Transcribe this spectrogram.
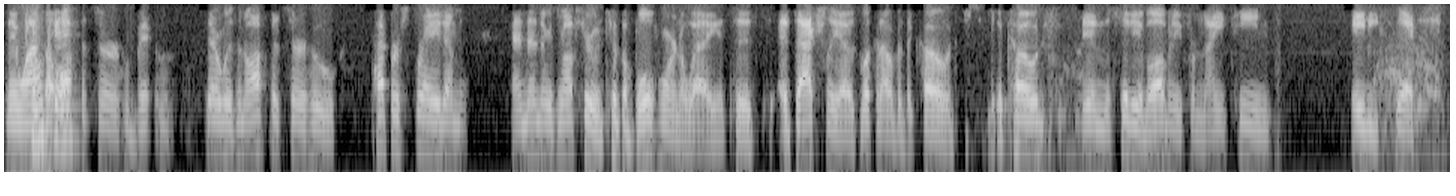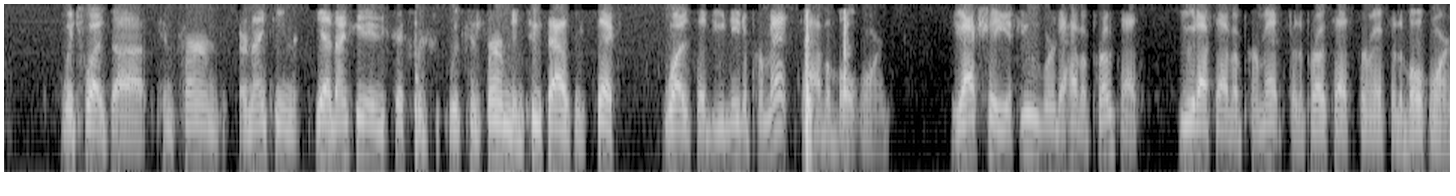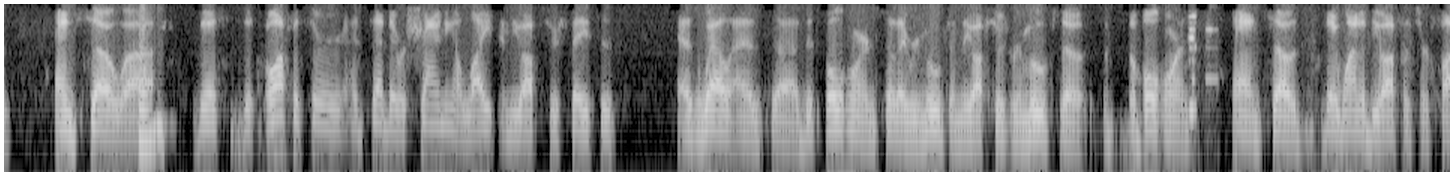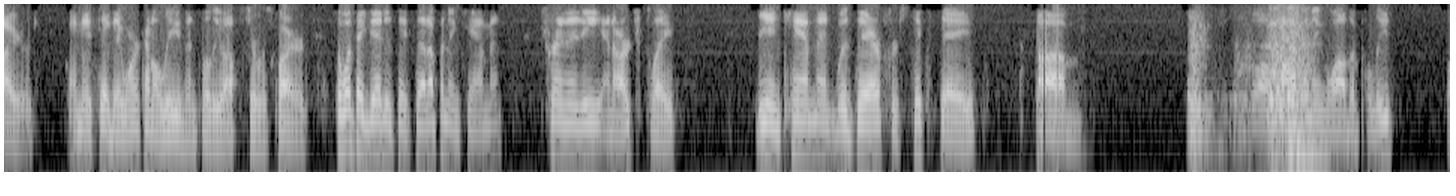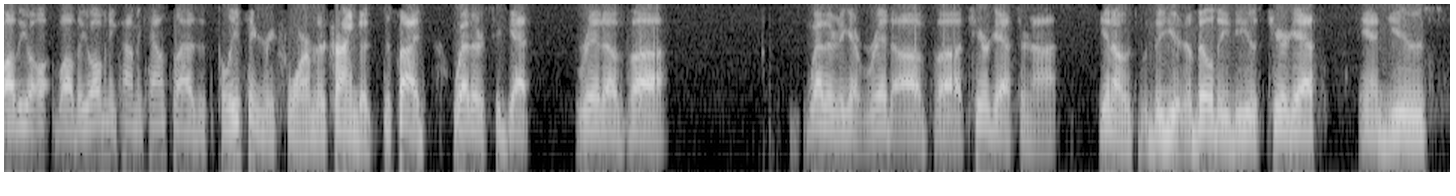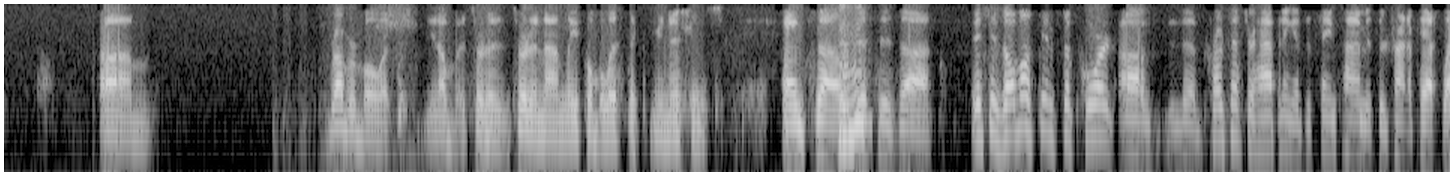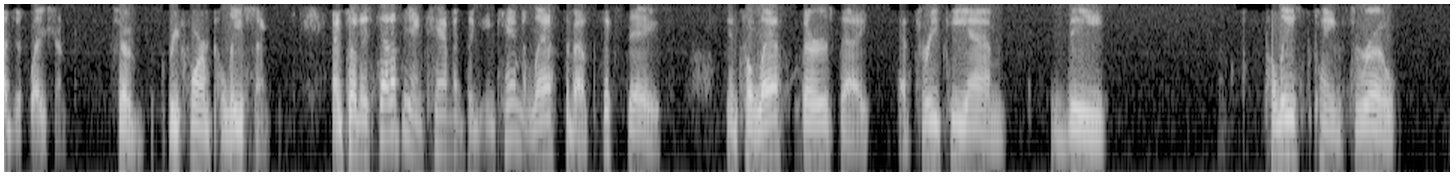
They want Okay. the officer who, who there was an officer who pepper sprayed him, and then there was an officer who took a bullhorn away. It's it's, it's actually I was looking over the code. The code in the city of Albany from 1986, which was uh, confirmed or 19 yeah 1986, which was confirmed in 2006, was that you need a permit to have a bullhorn. You actually, if you were to have a protest, you would have to have a permit for the protest permit for the bullhorn. And so uh, this the officer had said they were shining a light in the officers' faces as well as uh, this bullhorn, so they removed them. The officers removed the, the the bullhorn, and so they wanted the officer fired. And they said they weren't going to leave until the officer was fired. So what they did is they set up an encampment, Trinity and Arch Place. The encampment was there for six days. Um, all happening while the police while the while the Albany Common Council has its policing reform, they're trying to decide whether to get rid of uh, whether to get rid of uh, tear gas or not. You know, the ability to use tear gas and use um, rubber bullets. You know, but sort of sort of non-lethal ballistic munitions. And so Mhm. this is uh, this is almost in support of the protests are happening at the same time as they're trying to pass legislation to reform policing. And so they set up the encampment. The encampment lasts about six days until last Thursday at 3 p.m. The police came through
